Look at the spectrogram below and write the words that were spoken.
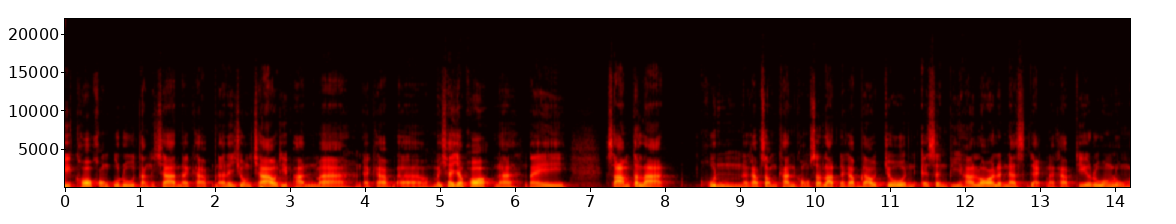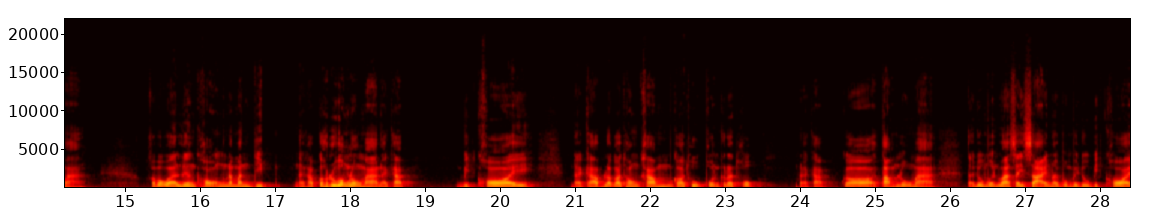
วิเคราะห์ของกูรูต่างชาตินะครับนะในช่วงเช้าที่ผ่านมานะครับไม่ใช่เฉพาะนะใน 3 ตลาดหุ้นนะครับสำคัญของสหรัฐนะครับดาวโจนส์ S&P 500 และ NASDAQ นะครับที่ร่วงลงมา เขาบอกว่าเรื่องของน้ำมันดิบนะครับก็ร่วงลงมานะครับบิตคอยนะครับแล้วก็ทองคำก็ถูกผลกระทบนะครับก็ต่ำลงมาแต่ดูเหมือนว่าสายๆหน่อยผมไปดูบิตคอย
